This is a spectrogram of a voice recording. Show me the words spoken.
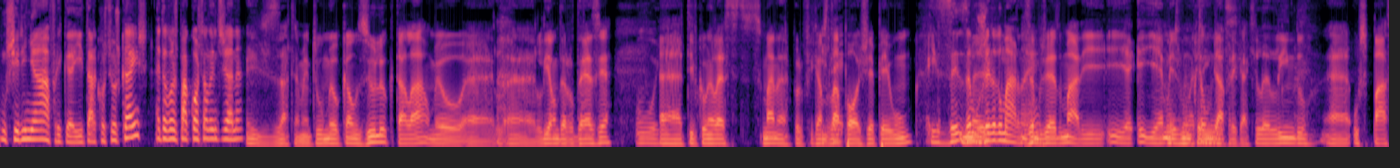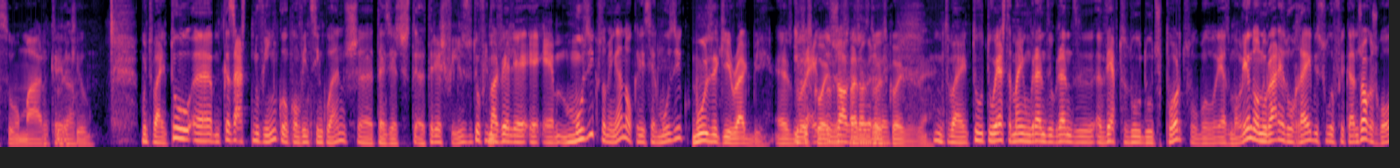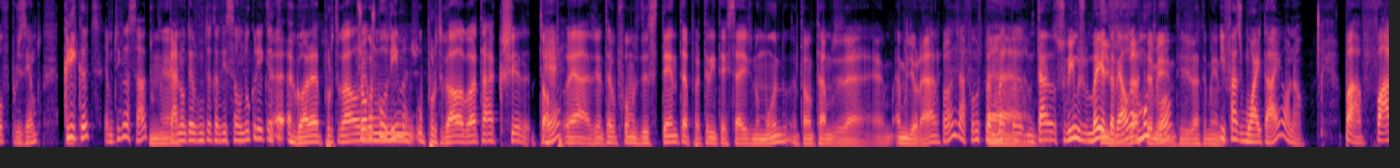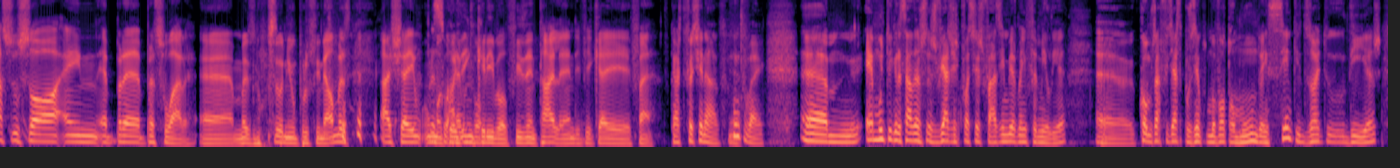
um cheirinho à África e estar com os teus cães, então vamos para a costa alentejana. Exatamente. O meu cão Zulu, que está lá, o meu uh, uh, leão da Rodésia, uh, tive com ele esta semana, porque ficamos Isto lá é... para o GP1. E Zambujeira do Mar, não é? Zambujeira do Mar. E, e, e é mesmo bom, um é bocadinho da África. Aquilo é lindo, o espaço, o mar, Incrível. tudo aquilo. Muito bem. Tu uh, casaste novinho, com, com 25 anos, uh, tens estes uh, três filhos. O teu filho mais velho é, é, é, músico, se não me engano, ou queria ser músico? Música e rugby. É as duas e, coisas. Joga, faz joga, as duas coisas. É. Muito bem. Tu, tu és também um grande, grande adepto do, do desporto. És uma lenda honorária do rugby sul-africano. Jogas golfe, por exemplo. Cricket. É muito engraçado. É. Cá não temos muita tradição do cricket. Agora Portugal... Jogas é um... com o Dimas. O Portugal agora está a crescer. Top. É? é? a gente fomos de 70 para 36 no mundo. Então estamos a, a melhorar. Pronto, já fomos para... Ah, metade, subimos meia tabela, muito bom. Exatamente. E fazes Muay Thai ou não? Pá, faço só em, é para, para suar, uh, mas não sou nenhum profissional, mas achei uma coisa é incrível. Bom. Fiz em Thailand e fiquei fã. Ficaste fascinado. Yeah. Muito bem. Um, é muito engraçado as, as, viagens que vocês fazem, mesmo em família. Uh, como já fizeste, por exemplo, uma volta ao mundo em 118 dias,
